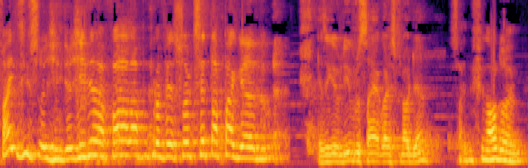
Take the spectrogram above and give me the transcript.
Faz isso hoje em dia. Hoje em dia fala lá pro professor que você está pagando. Quer dizer que o livro sai agora esse final de ano? Sai no final do ano.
